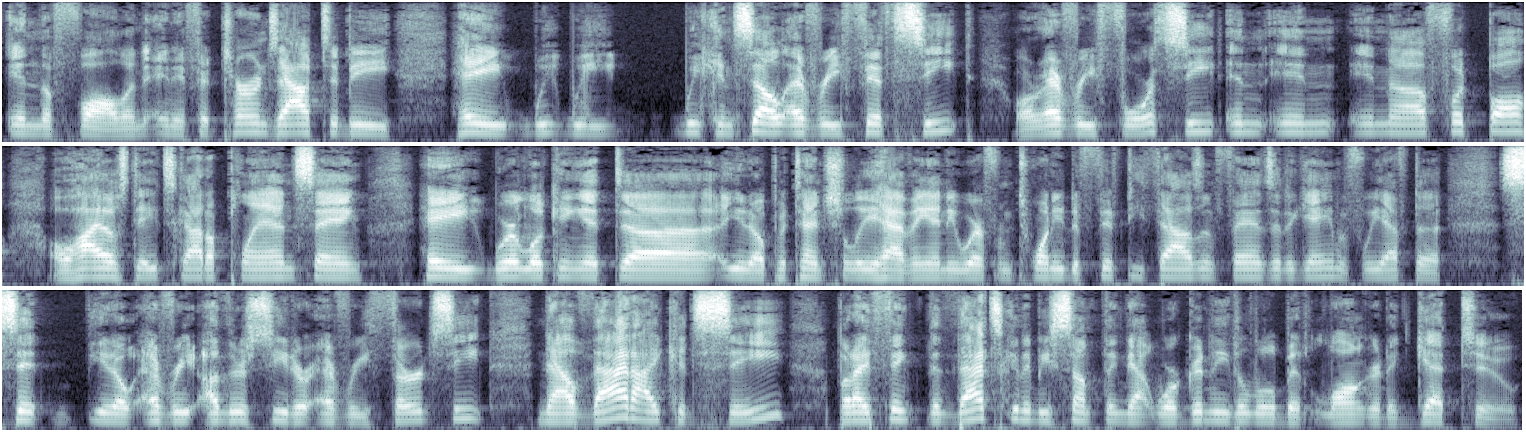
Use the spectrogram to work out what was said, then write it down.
in the fall, and, and if it turns out to be, hey, we we we can sell every fifth seat or every fourth seat in in in uh, football. Ohio State's got a plan saying, "Hey, we're looking at uh, you know potentially having anywhere from twenty to fifty thousand fans at a game if we have to sit you know every other seat or every third seat." Now that I could see, but I think that that's going to be something that we're going to need a little bit longer to get to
